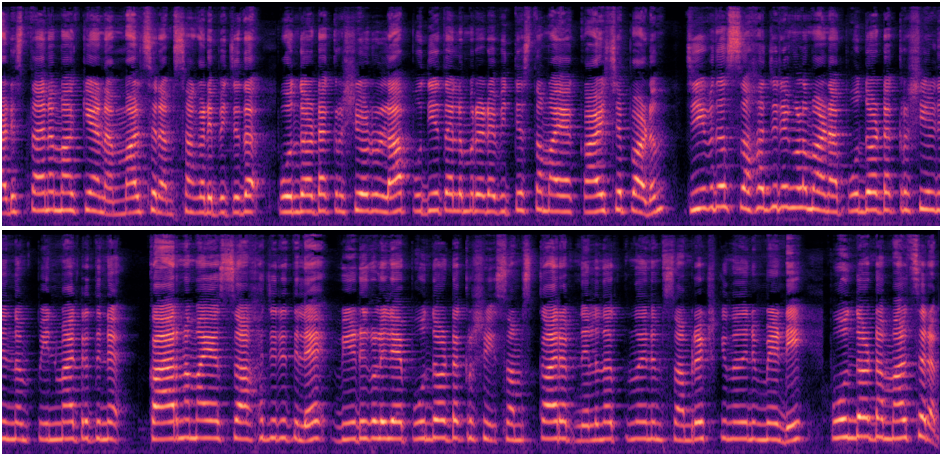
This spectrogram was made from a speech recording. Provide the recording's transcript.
അടിസ്ഥാനമാക്കിയാണ് മത്സരം സംഘടിപ്പിച്ചത്. പൂന്തോട്ട കൃഷിയോടുള്ള പുതിയ തലമുറയുടെ വ്യത്യസ്തമായ കാഴ്ചപ്പാടും ജീവിത സാഹചര്യങ്ങളുമാണ് പൂന്തോട്ട കൃഷിയിൽ നിന്നും പിന്മാറ്റത്തിന് കാരണമായ സാഹചര്യത്തിലെ വീടുകളിലെ പൂന്തോട്ട കൃഷി സംസ്കാരം നിലനിർത്തുന്നതിനും സംരക്ഷിക്കുന്നതിനും വേണ്ടി പൂന്തോട്ട മത്സരം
